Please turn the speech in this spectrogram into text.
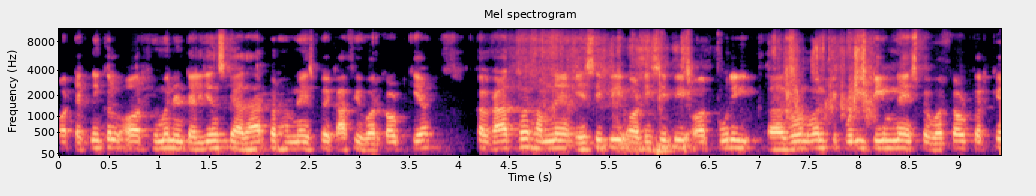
और टेक्निकल और ह्यूमन इंटेलिजेंस के आधार पर हमने इस पर काफ़ी वर्कआउट किया। कल रात भर हमने एसीपी और डीसीपी और पूरी जोन वन की पूरी टीम ने इस पर वर्कआउट करके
